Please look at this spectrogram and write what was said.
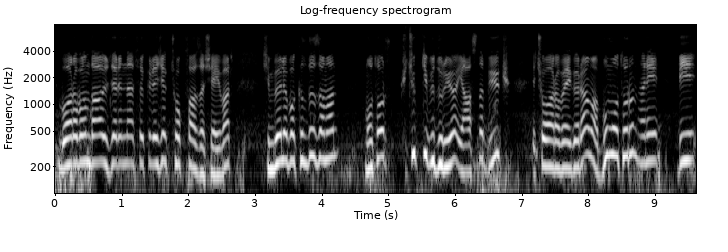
Bu arabanın daha üzerinden sökülecek çok fazla şey var. Şimdi böyle bakıldığı zaman motor küçük gibi duruyor. Ya aslında büyük e, çoğu arabaya göre ama bu motorun hani bir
